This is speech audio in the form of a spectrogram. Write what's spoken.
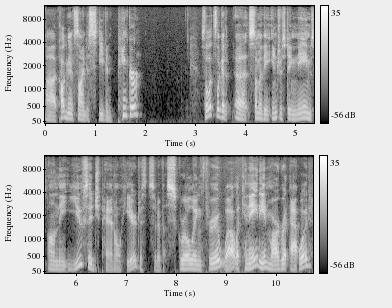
uh, cognitive scientist Steven Pinker. So let's look at uh, some of the interesting names on the usage panel here, just sort of scrolling through. Well, a Canadian, Margaret Atwood,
